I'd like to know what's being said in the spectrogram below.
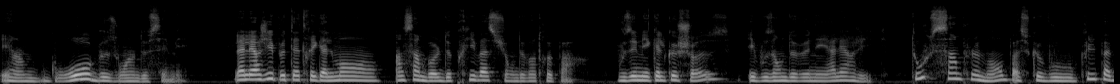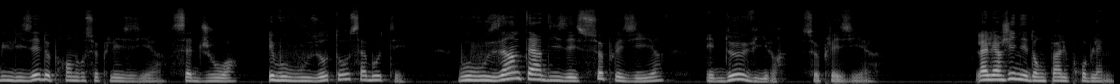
et un gros besoin de s'aimer. L'allergie peut être également un symbole de privation de votre part. Vous aimez quelque chose et vous en devenez allergique, tout simplement parce que vous culpabilisez de prendre ce plaisir, cette joie, et vous vous auto-sabotez. Vous vous interdisez ce plaisir et de vivre ce plaisir. L'allergie n'est donc pas le problème,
